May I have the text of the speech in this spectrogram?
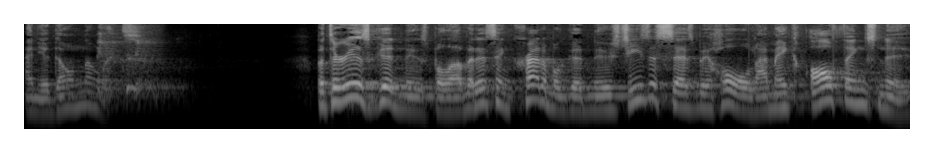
and you don't know it. But there is good news, beloved. It's incredible good news. Jesus says, Behold, I make all things new.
